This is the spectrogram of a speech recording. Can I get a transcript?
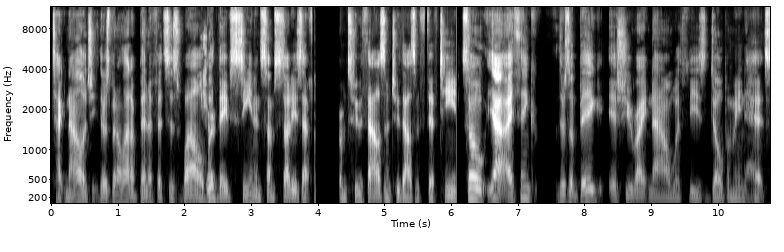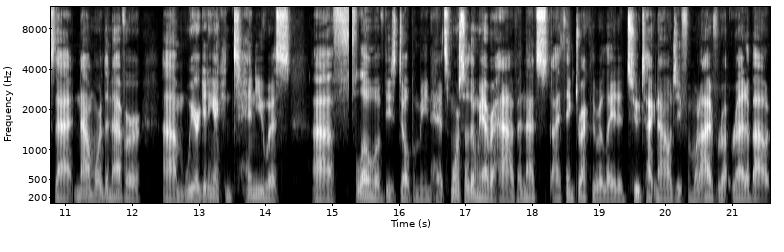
technology. There's been a lot of benefits as well, Sure. but they've seen in some studies that from 2000 to 2015. So, yeah, I think there's a big issue right now with these dopamine hits that now more than ever, um, we are getting a continuous uh, flow of these dopamine hits, more so than we ever have. And that's, I think, directly related to technology from what I've re- read about.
